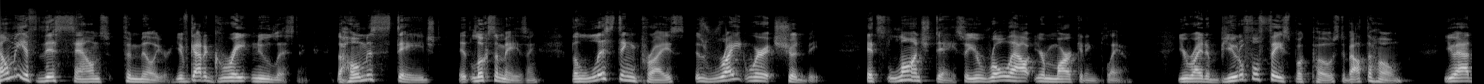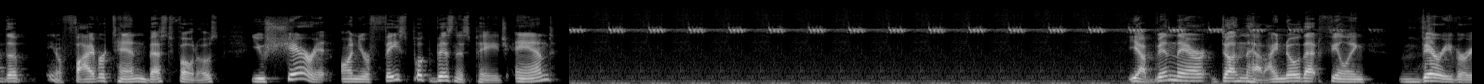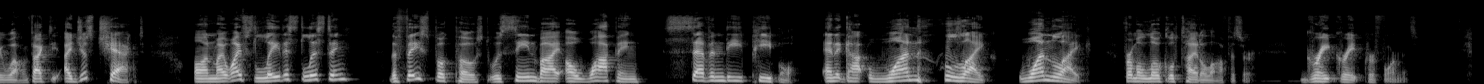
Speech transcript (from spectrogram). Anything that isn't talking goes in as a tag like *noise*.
Tell me if this sounds familiar. You've got a great new listing. The home is staged, it looks amazing. The listing price is right where it should be. It's launch day, so you roll out your marketing plan. You write a beautiful Facebook post about the home. You add the, you know, 5 or 10 best photos. You share it on your Facebook business page and Yeah, been there, done that. I know that feeling very, very well. In fact, I just checked on my wife's latest listing. The Facebook post was seen by a whopping 70 people, and it got one *laughs* like, one like from a local title officer. Great, great performance.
